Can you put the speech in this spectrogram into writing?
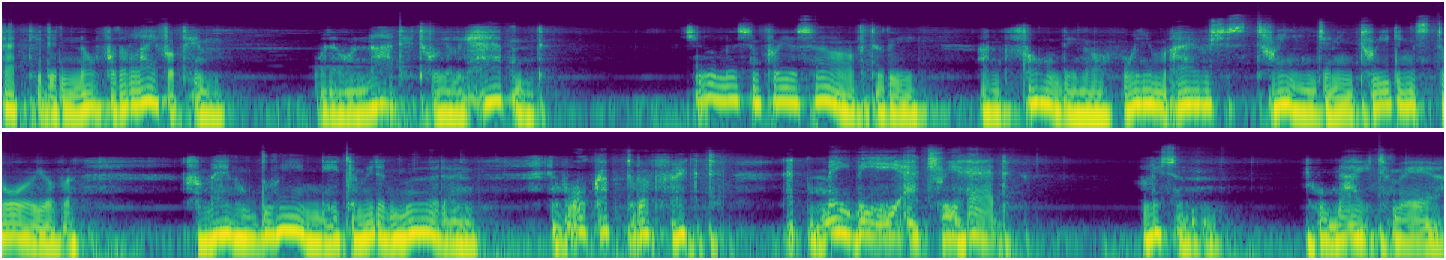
fact, he didn't know for the life of him whether or not it really happened. But you listen for yourself to the unfolding of William Irish's strange and intriguing story of a, a man who dreamed he committed murder and, and woke up to the fact that maybe he actually had. Listen to Nightmare.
